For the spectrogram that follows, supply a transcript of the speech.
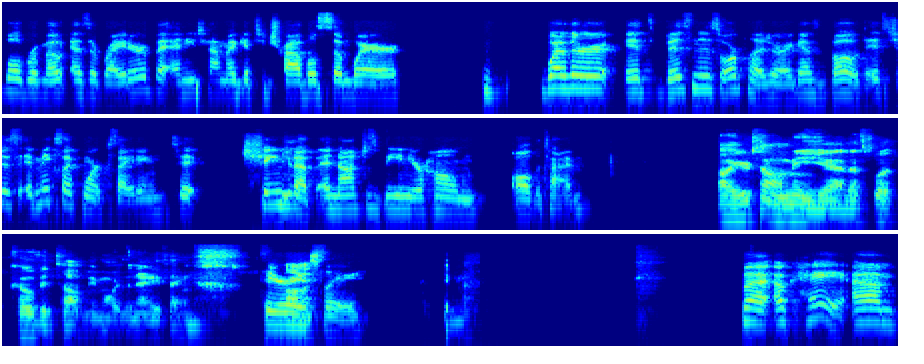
well remote as a writer, but anytime I get to travel somewhere, whether it's business or pleasure, I guess both, it's just, it makes life more exciting to change it up and not just be in your home all the time. Oh, you're telling me, yeah, that's what COVID taught me more than anything. Seriously. But okay. Um,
